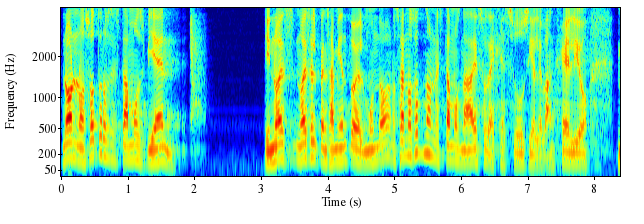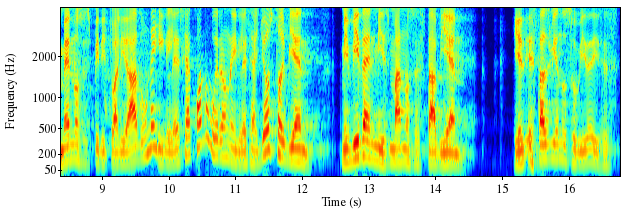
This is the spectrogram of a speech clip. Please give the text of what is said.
No, nosotros estamos bien. Y no es, no es el pensamiento del mundo. O sea, nosotros no necesitamos nada de eso de Jesús y el Evangelio, menos espiritualidad. Una iglesia, ¿cuándo voy a ir a una iglesia? Yo estoy bien, mi vida en mis manos está bien. Y estás viendo su vida y dices,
